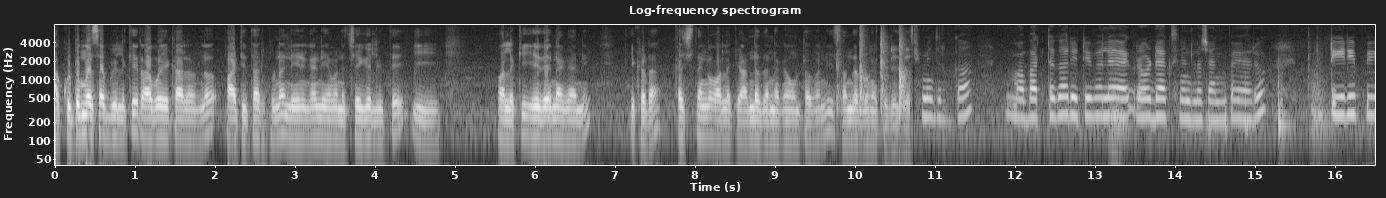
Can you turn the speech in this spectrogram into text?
ఆ కుటుంబ సభ్యులకి రాబోయే కాలంలో పార్టీ తరఫున నేను కానీ ఏమైనా చేయగలిగితే ఈ వాళ్ళకి ఏదైనా కానీ ఇక్కడ ఖచ్చితంగా వాళ్ళకి అండదండగా ఉంటామని ఈ సందర్భంగా తెలియజేస్తాం దుర్గా మా భర్త గారు ఇటీవలే రోడ్ యాక్సిడెంట్లో చనిపోయారు. టీడీపీ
